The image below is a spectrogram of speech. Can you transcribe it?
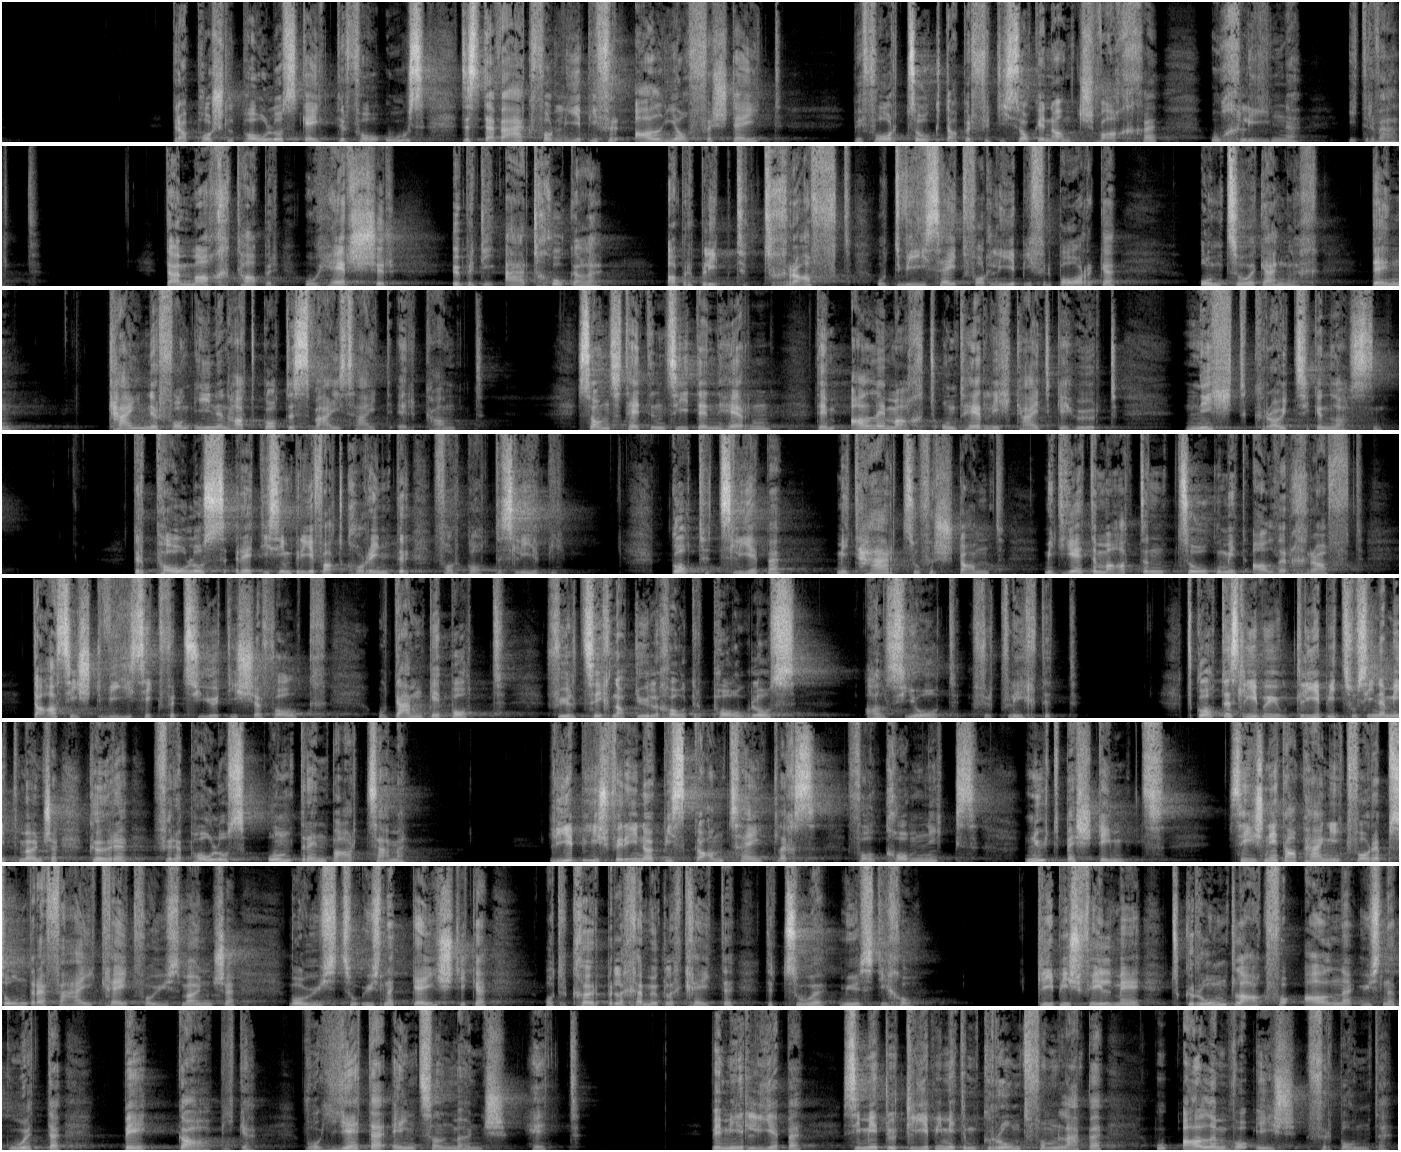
Der Apostel Paulus geht davon aus, dass der Weg vor Liebe für alle offen steht, bevorzugt aber für die sogenannten Schwachen und Kleinen in der Welt. Der Machthaber und Herrscher über die Erdkugel aber bleibt die Kraft und die Weisheit vor Liebe verborgen, unzugänglich, denn keiner von ihnen hat Gottes Weisheit erkannt. Sonst hätten sie den Herrn, dem alle Macht und Herrlichkeit gehört, nicht kreuzigen lassen. Der Paulus redet in seinem Brief an die Korinther vor Gottes Liebe. Gott zu lieben mit Herz und Verstand, mit jedem Atemzug und mit aller Kraft, das ist die Weisung für das jüdische Volk. Und dem Gebot fühlt sich natürlich auch der Paulus als Jod verpflichtet. Die Gottesliebe und die Liebe zu seinen Mitmenschen gehören für Paulus untrennbar zusammen. Liebe ist für ihn etwas ganzheitliches, vollkommenes, nichts Bestimmtes, Sie ist nicht abhängig von einer besonderen Fähigkeit von uns Menschen, wo uns zu unseren geistigen oder körperlichen Möglichkeiten dazu müsste kommen. Die Liebe ist vielmehr die Grundlage von allen unseren guten Begabungen, wo jeder einzelne Mensch hat. Wenn wir lieben, sind wir durch die Liebe mit dem Grund vom Leben und allem, was ist, verbunden.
